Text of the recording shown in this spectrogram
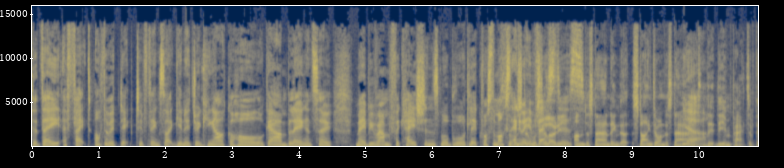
that they affect other addictive things like, you know, drinking alcohol or gambling. And so maybe ramifications more broadly across the market. So anyway, still, we're still only investors. understanding that, starting to understand Yeah. the, the impact of this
